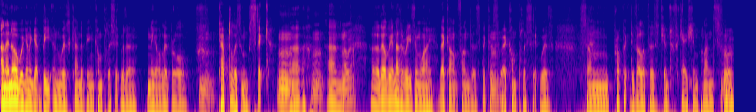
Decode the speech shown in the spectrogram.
and I know we're going to get beaten with kind of being complicit with a neoliberal Mm. capitalism stick Mm. uh, Mm. and Oh, yeah. uh, there'll be another reason why they can't fund us because Mm. we're complicit with some property developers' gentrification plans for Mm.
